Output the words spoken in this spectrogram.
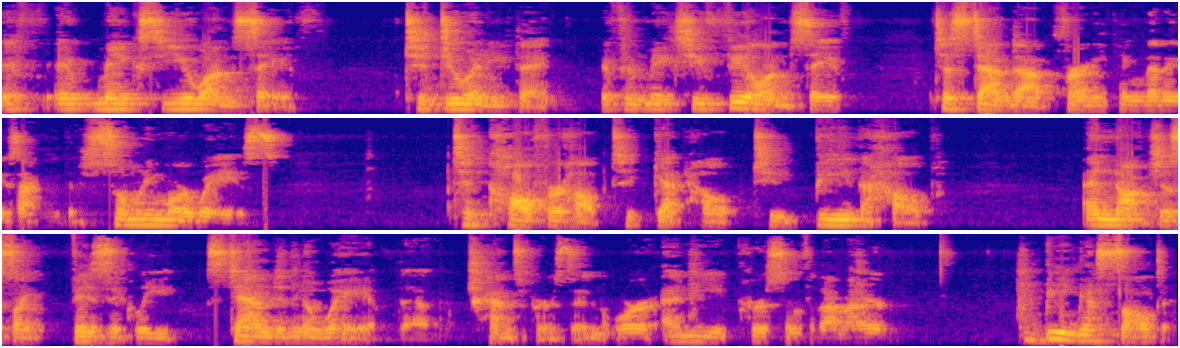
if it makes you unsafe to do anything, if it makes you feel unsafe to stand up for anything, then exactly there's so many more ways to call for help, to get help, to be the help and not just like physically stand in the way of the trans person or any person for that matter being assaulted.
